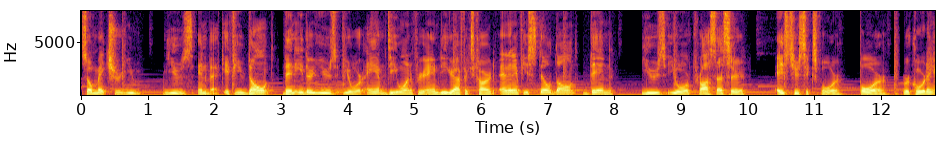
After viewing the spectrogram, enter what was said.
So make sure you use NVENC. If you don't, then either use your AMD one for your AMD graphics card, and then if you still don't, then use your processor H.264 for recording,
